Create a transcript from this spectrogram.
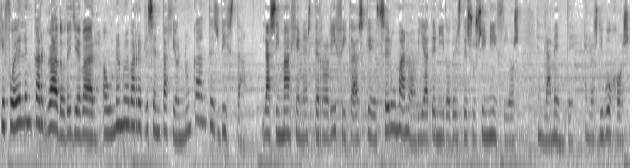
que fue el encargado de llevar a una nueva representación nunca antes vista las imágenes terroríficas que el ser humano había tenido desde sus inicios en la mente, en los dibujos,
